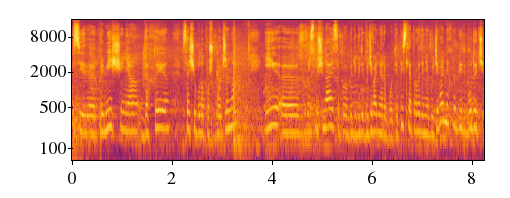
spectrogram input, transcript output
всі приміщення, дахи, все, що було пошкоджено. І е, розпочинаються будівельні роботи. Після проведення будівельних робіт будуть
